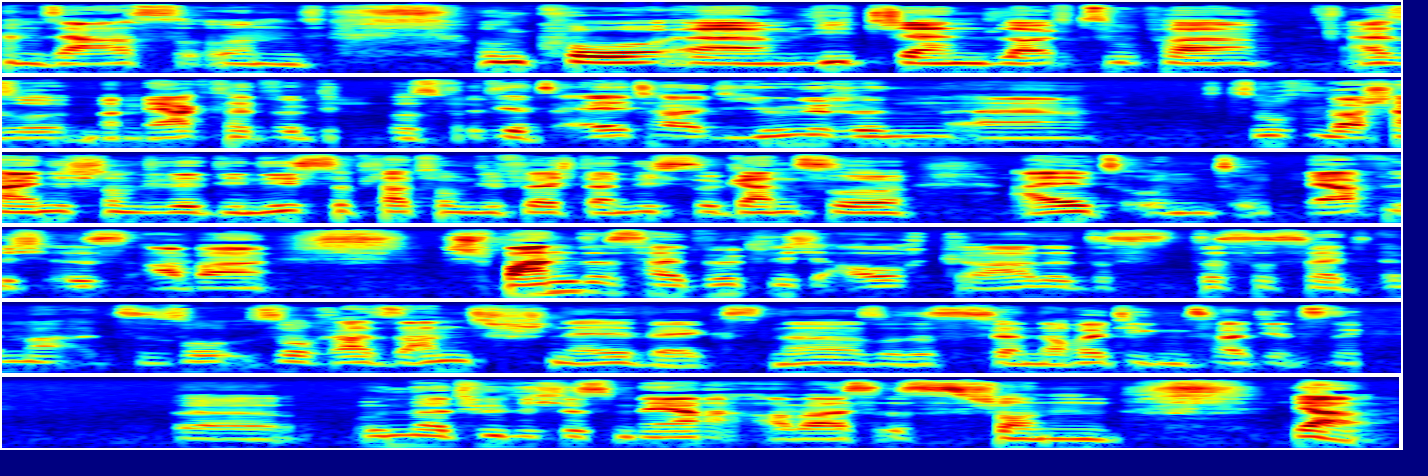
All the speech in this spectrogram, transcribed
Im SaaS und, und Co. Ähm, Lead Gen läuft super. Also man merkt halt wirklich, das wird jetzt älter, die Jüngeren äh, suchen wahrscheinlich schon wieder die nächste Plattform, die vielleicht dann nicht so ganz so alt und, und werblich ist. Aber spannend ist halt wirklich auch gerade, dass, dass es halt immer so, so rasant schnell wächst. Ne? Also das ist ja in der heutigen Zeit jetzt nichts äh, Unnatürliches mehr, aber es ist schon ja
